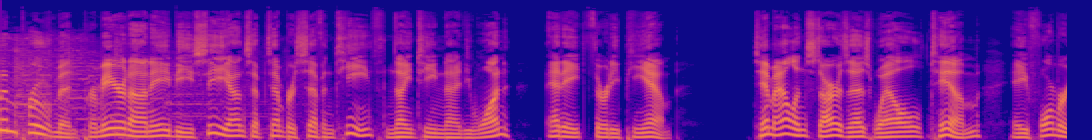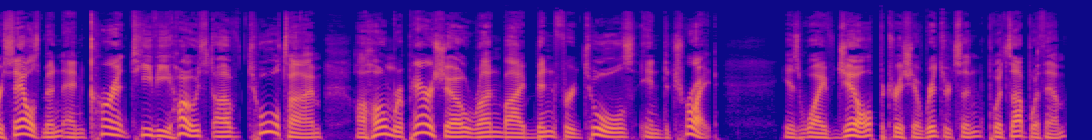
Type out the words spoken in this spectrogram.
Home Improvement premiered on ABC on September 17, 1991 at 8:30 p.m. Tim Allen stars as well Tim, a former salesman and current TV host of Tool Time, a home repair show run by Binford Tools in Detroit. His wife Jill, Patricia Richardson, puts up with him.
